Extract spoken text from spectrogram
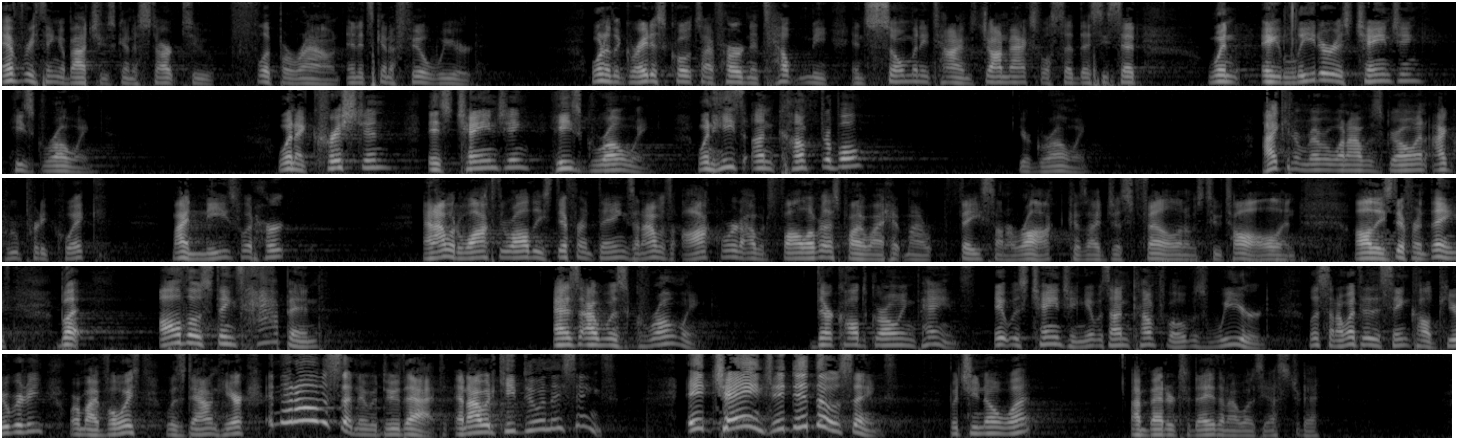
everything about you is going to start to flip around and it's going to feel weird. One of the greatest quotes I've heard, and it's helped me in so many times, John Maxwell said this. He said, when a leader is changing, he's growing. When a Christian is changing, he's growing. When he's uncomfortable, you're growing. I can remember when I was growing, I grew pretty quick. My knees would hurt. And I would walk through all these different things, and I was awkward. I would fall over. That's probably why I hit my face on a rock, because I just fell and I was too tall, and all these different things. But all those things happened as I was growing. They're called growing pains. It was changing, it was uncomfortable, it was weird. Listen, I went through this thing called puberty where my voice was down here, and then all of a sudden it would do that. And I would keep doing these things. It changed, it did those things. But you know what? I'm better today than I was yesterday.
